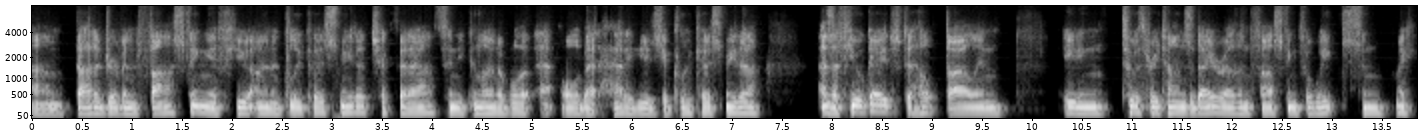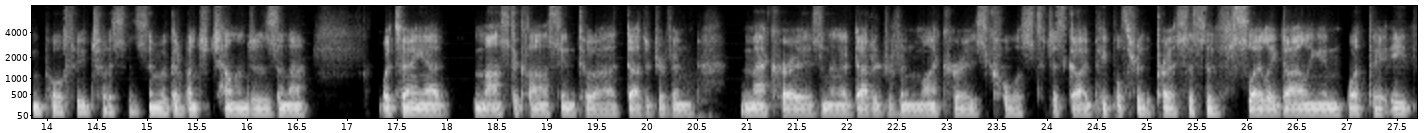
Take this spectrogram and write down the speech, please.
Um, Data driven fasting. If you own a glucose meter, check that out, and you can learn all, all about how to use your glucose meter as a fuel gauge to help dial in eating two or three times a day rather than fasting for weeks and making poor food choices. And we've got a bunch of challenges, and uh, we're turning a masterclass into a data driven macros and then a data driven micros course to just guide people through the process of slowly dialing in what they eat.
